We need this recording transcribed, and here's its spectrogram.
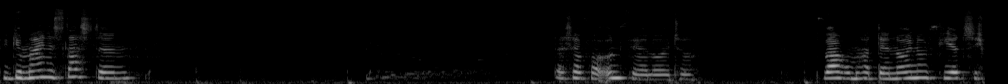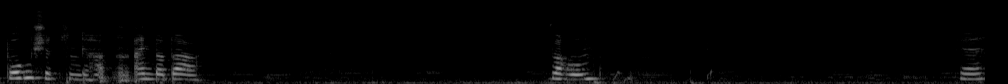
Wie gemein ist das denn? Das ist ja voll unfair, Leute. Warum hat der 49 Bogenschützen gehabt und ein Barbar? Warum? Hä?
